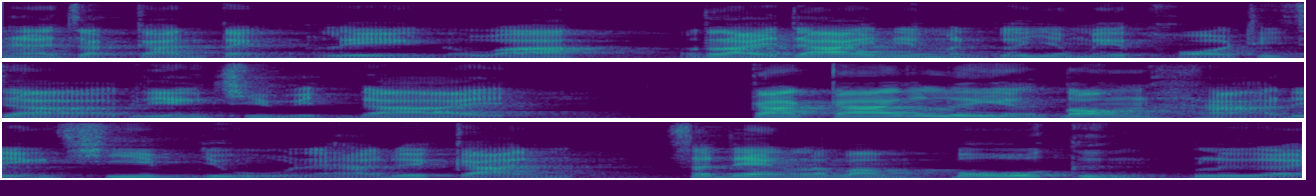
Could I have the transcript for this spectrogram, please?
นะจากการแต่งเพลงแต่ว่ารายได้เนี่ยมันก็ยังไม่พอที่จะเลี้ยงชีวิตได้ กาก้าก็เลยยังต้องหาเลี้ยงชีพอยู่นะฮะด้วยการแสดงระบำโป๊กึ่งเปลือย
